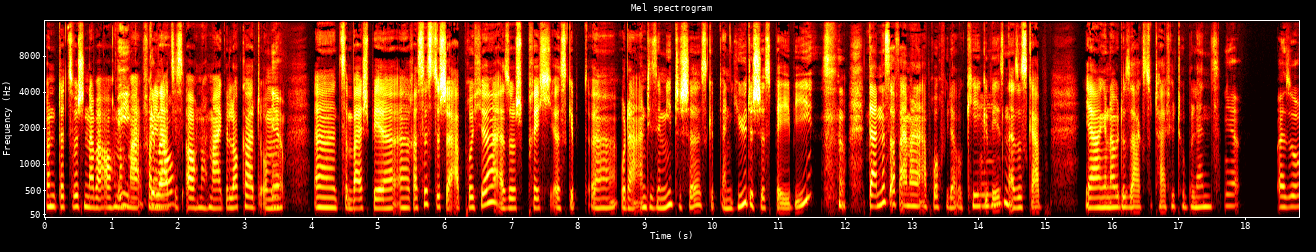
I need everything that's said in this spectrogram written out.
und dazwischen aber auch nochmal von genau. den Nazis auch nochmal gelockert, um ja. äh, zum Beispiel äh, rassistische Abbrüche, also sprich, es gibt äh, oder antisemitische, es gibt ein jüdisches Baby, dann ist auf einmal ein Abbruch wieder okay mhm. gewesen. Also es gab, ja, genau wie du sagst, total viel Turbulenz. Ja. Also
